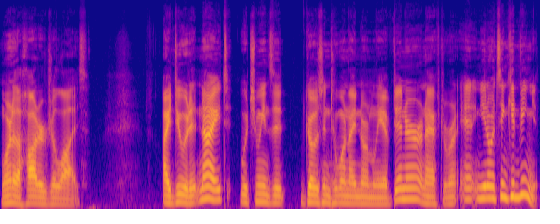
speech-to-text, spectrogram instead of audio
one of the hotter Julys. I do it at night, which means it goes into when I normally have dinner and I have to run. And, you know, it's inconvenient.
